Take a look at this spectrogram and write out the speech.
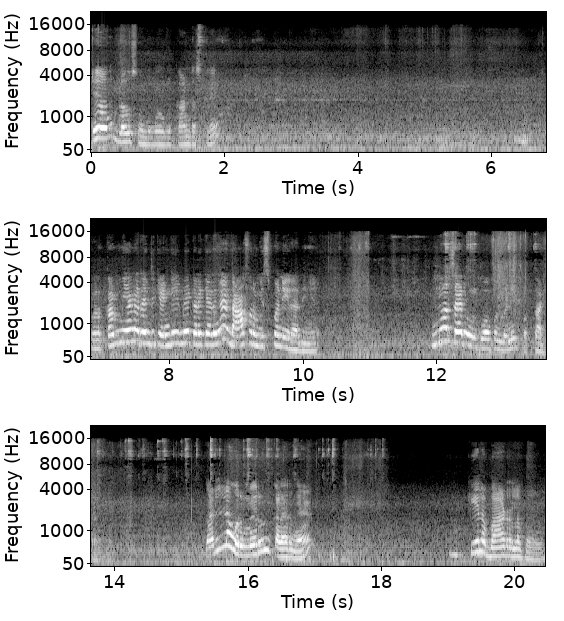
இது வந்து ப்ளவுஸ் வந்துருங்க உங்களுக்கு கான்ட்ராஸ்டில் இவ்வளோ கம்மியான ரேஞ்சுக்கு எங்கேயுமே கிடைக்காதுங்க. அந்த ஆஃபரை மிஸ் பண்ணிடாதீங்க. இன்னொரு சாரி உங்களுக்கு ஓப்பன் பண்ணி இப்போ காட்டுறேன். நல்ல ஒரு மெரூன் கலருங்க கீழே பார்டர்லாம் பாருங்க.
